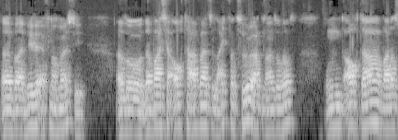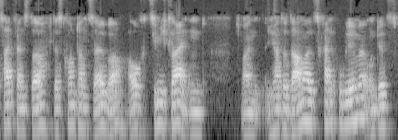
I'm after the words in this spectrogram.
äh, bei WWF No Mercy. Also da war es ja auch teilweise leicht verzögert und all sowas. Und auch da war das Zeitfenster des Konterns selber auch ziemlich klein und ich meine, ich hatte damals keine Probleme und jetzt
